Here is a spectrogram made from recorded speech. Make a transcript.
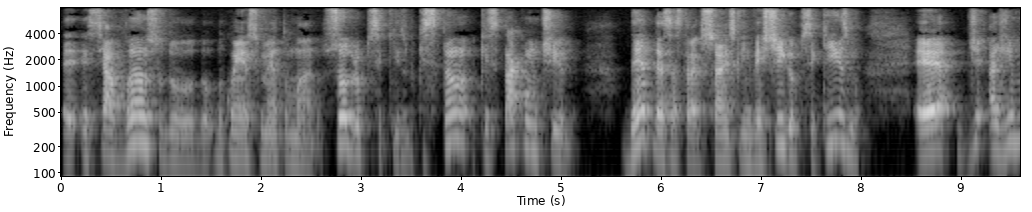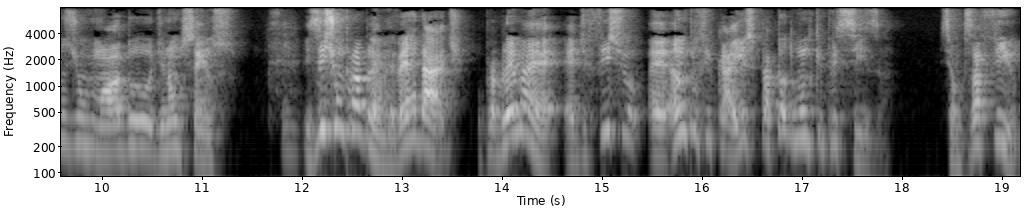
esse avanço do, do, do, conhecimento humano sobre o psiquismo que, estão, que está contido dentro dessas tradições que investigam o psiquismo, é, de, agimos de um modo de não senso. Existe um problema, é verdade. O problema é, é difícil é, amplificar isso para todo mundo que precisa. Isso é um desafio.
